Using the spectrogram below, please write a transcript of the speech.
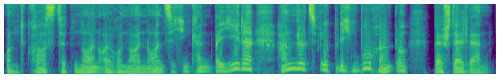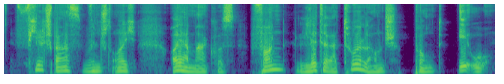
und kostet 9,99 Euro und kann bei jeder handelsüblichen Buchhandlung bestellt werden. Viel Spaß wünscht euch euer Markus von literaturlaunch.eu.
